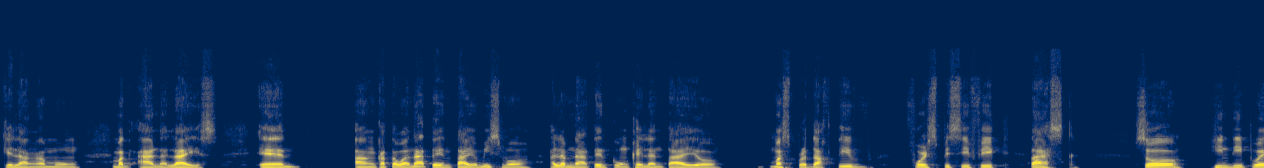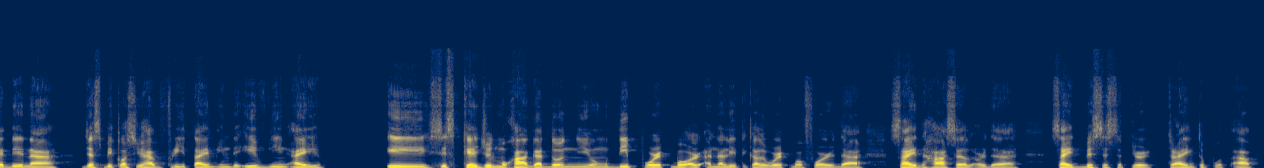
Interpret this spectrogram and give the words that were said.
kailangan mong mag-analyze. And ang katawan natin, tayo mismo, alam natin kung kailan tayo mas productive for specific task. So, hindi pwede na just because you have free time in the evening ay i-schedule mo kagad doon yung deep work mo or analytical work mo for the side hustle or the side business that you're trying to put up.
